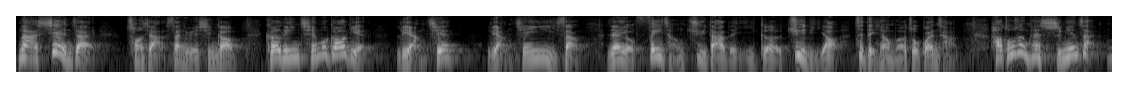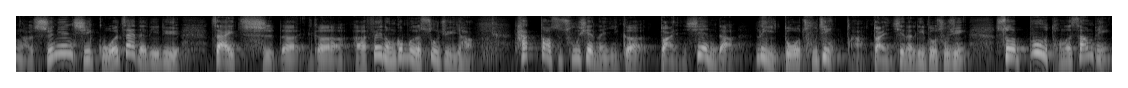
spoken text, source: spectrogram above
那现在创下三个月新高，可离前波高点两千。两千亿以上，仍然有非常巨大的一个距离啊！这等一下我们要做观察。好，同时我们看十年债啊，十年期国债的利率在此的一个呃非农公布的数据也好，它倒是出现了一个短线的利多出境啊，短线的利多出境，所以不同的商品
